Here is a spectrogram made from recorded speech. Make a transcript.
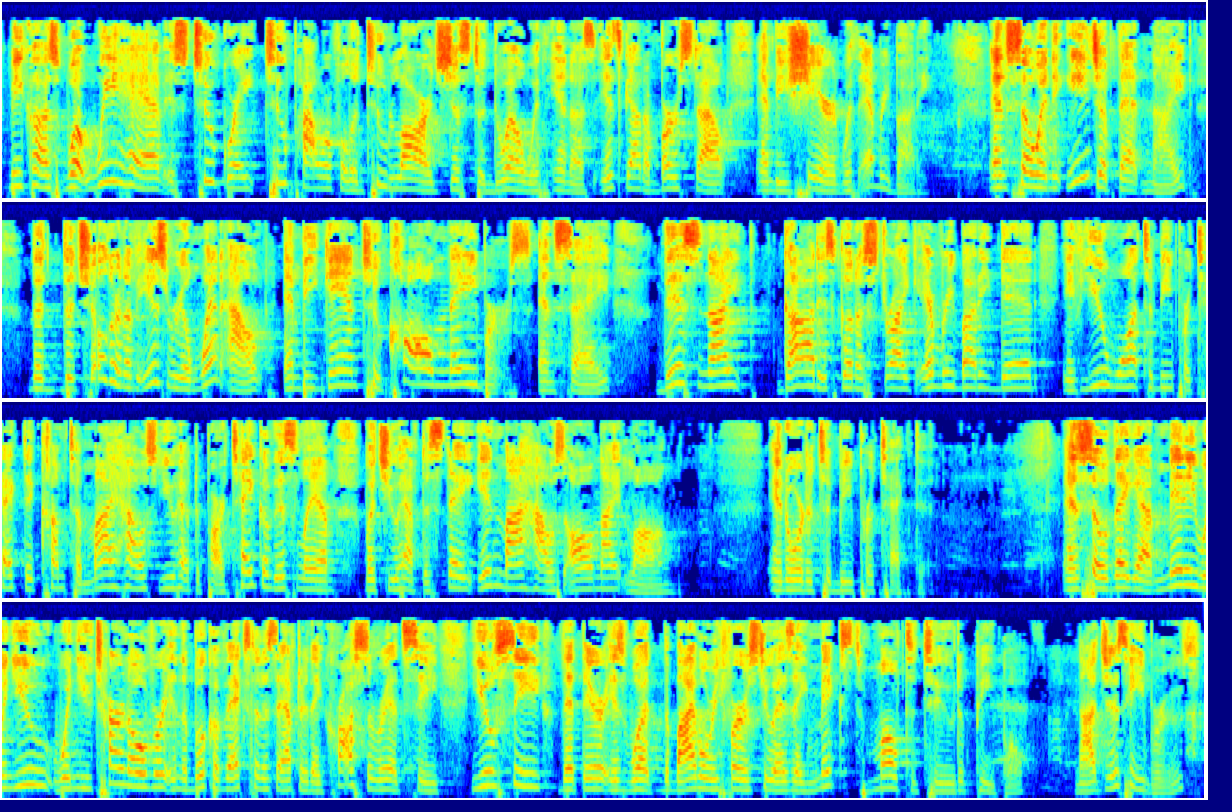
Because what we have is too great, too powerful, and too large just to dwell within us. It's gotta burst out and be shared with everybody. And so in Egypt that night, the, the children of Israel went out and began to call neighbors and say, this night God is gonna strike everybody dead. If you want to be protected, come to my house. You have to partake of this lamb, but you have to stay in my house all night long in order to be protected. And so they got many, when you, when you turn over in the book of Exodus after they cross the Red Sea, you'll see that there is what the Bible refers to as a mixed multitude of people. Not just Hebrews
